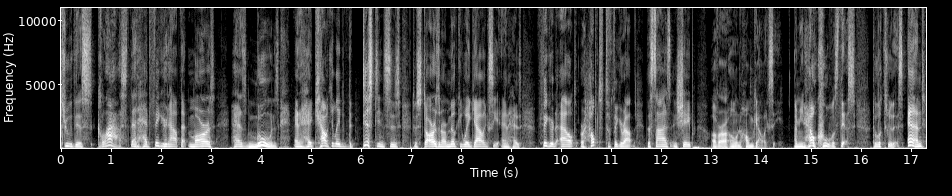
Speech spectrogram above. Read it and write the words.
through this glass that had figured out that Mars has moons and had calculated the distances to stars in our Milky Way galaxy and has figured out or helped to figure out the size and shape of our own home galaxy. I mean, how cool was this to look through this? And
